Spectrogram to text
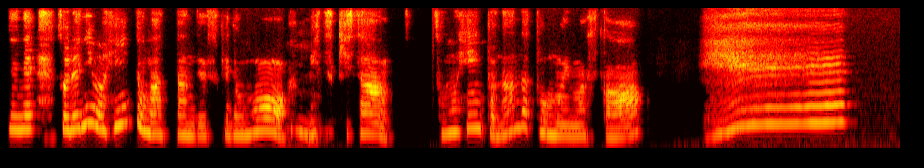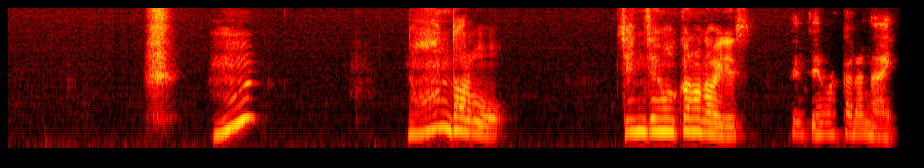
でね、それにはヒントがあったんですけども、うんみつきさん、そのヒント何だと思いますか？へえ。ん？なんだろう。全然わからないです。全然わからない。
